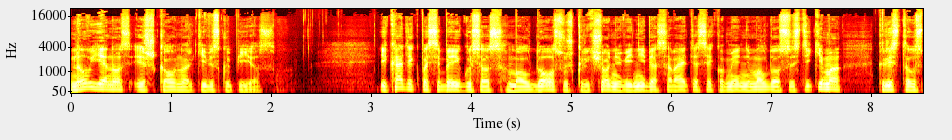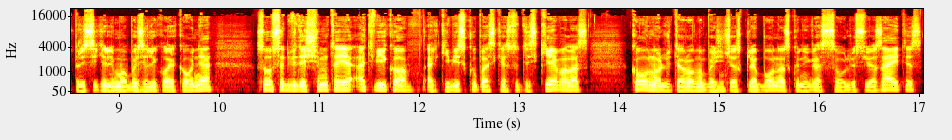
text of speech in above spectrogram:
Naujienos iš Kauno arkiviskupijos. Į ką tik pasibaigusios maldos už krikščionių vienybę savaitės ekumeninį maldos sustikimą Kristaus prisikėlimo bazilikoje Kaune sausio 20-ąją atvyko arkivyskupas Kestutis Kievalas, Kauno Luteronų bažnyčios klebonas kunigas Saulis Juozaitis,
